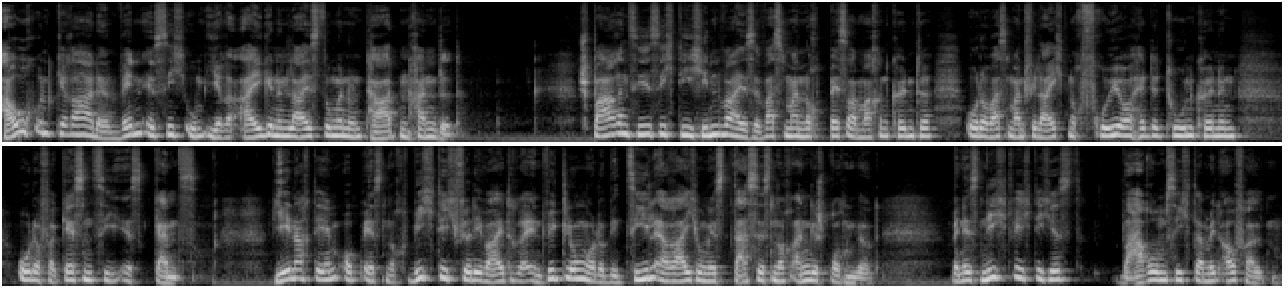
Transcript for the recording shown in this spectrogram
Auch und gerade, wenn es sich um Ihre eigenen Leistungen und Taten handelt. Sparen Sie sich die Hinweise, was man noch besser machen könnte oder was man vielleicht noch früher hätte tun können oder vergessen Sie es ganz. Je nachdem, ob es noch wichtig für die weitere Entwicklung oder die Zielerreichung ist, dass es noch angesprochen wird. Wenn es nicht wichtig ist, warum sich damit aufhalten?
